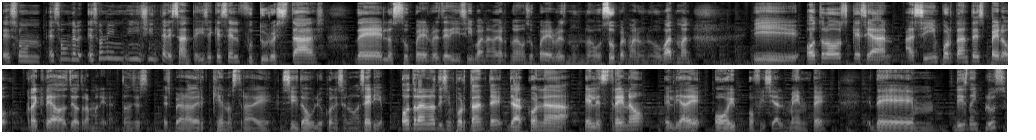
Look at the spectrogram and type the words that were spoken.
es un, es un, es un inicio interesante. Dice que es el futuro Stash de los superhéroes de DC. Van a haber nuevos superhéroes, un nuevo Superman, un nuevo Batman. Y otros que sean así importantes, pero recreados de otra manera. Entonces, esperar a ver qué nos trae CW con esa nueva serie. Otra noticia importante, ya con la, el estreno el día de hoy, oficialmente, de mm, Disney Plus,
